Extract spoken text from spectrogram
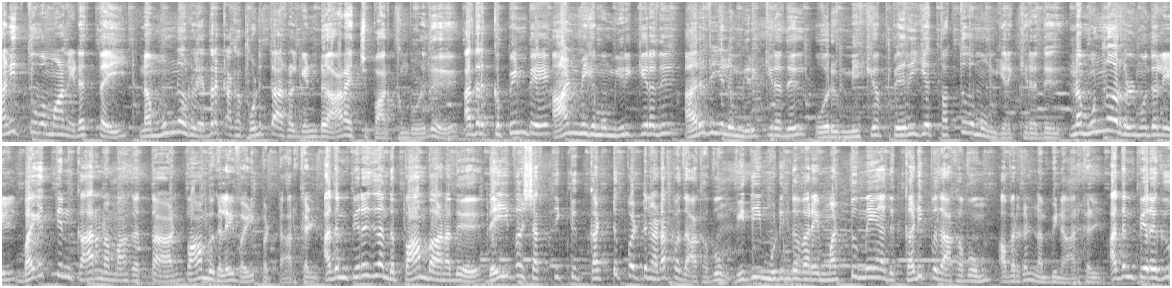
தனித்துவமான இடத்தை நம் முன்னோர்கள் எதற்காக கொடுத்தார்கள் என்று ஆராய்ச்சி பார்க்கும் பொழுது அதற்கு பின்பே ஆன்மீகமும் இருக்கிறது அறிவியலும் இருக்கிறது ஒரு மிக பெரிய தத்துவமும் இருக்கிறது. நம் முன்னோர் முன்னோர்கள் முதலில் பயத்தின் காரணமாகத்தான் பாம்புகளை வழிபட்டார்கள். அதன் பிறகு அந்த பாம்பானது தெய்வ சக்திக்கு கட்டுப்பட்டு நடப்பதாகவும் விதி முடிந்தவரை மட்டுமே அது கடிப்பதாகவும் அவர்கள் நம்பினார்கள். அதன் பிறகு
